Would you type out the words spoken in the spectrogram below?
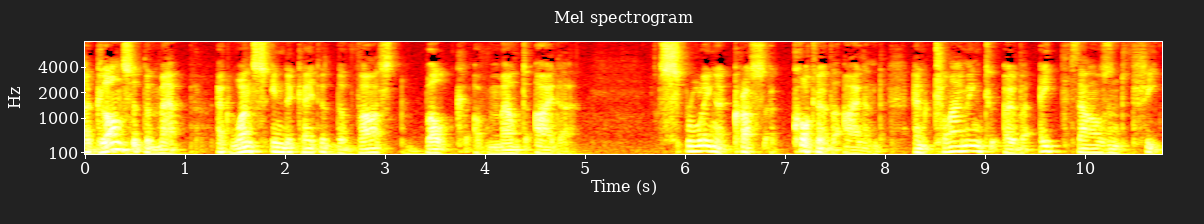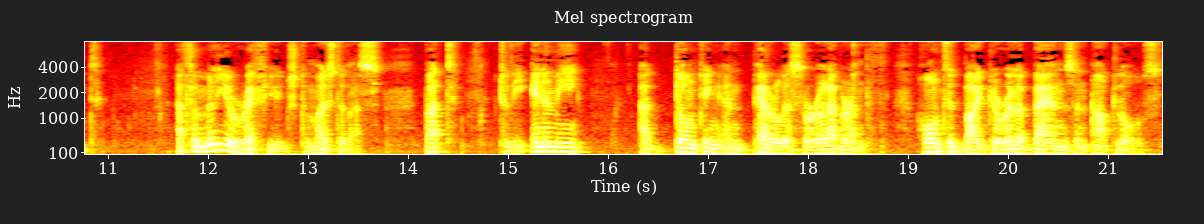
A glance at the map at once indicated the vast bulk of Mount Ida, sprawling across a quarter of the island and climbing to over 8,000 feet. A familiar refuge to most of us, but to the enemy, a daunting and perilous labyrinth haunted by guerrilla bands and outlaws.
